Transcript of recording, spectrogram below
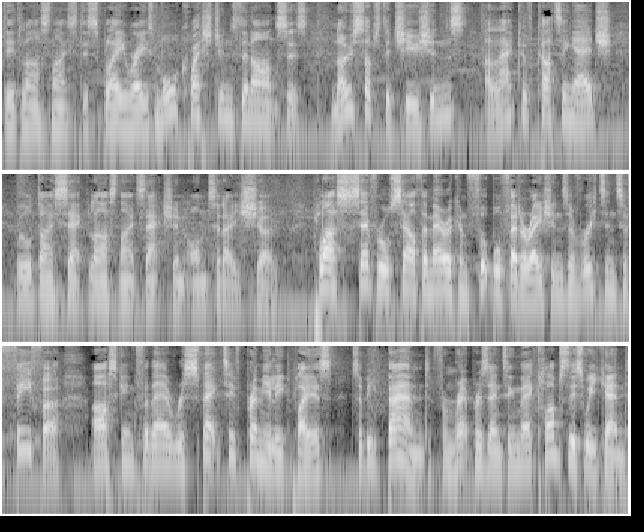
did last night's display raise more questions than answers? No substitutions, a lack of cutting edge. We'll dissect last night's action on today's show. Plus, several South American football federations have written to FIFA asking for their respective Premier League players to be banned from representing their clubs this weekend.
